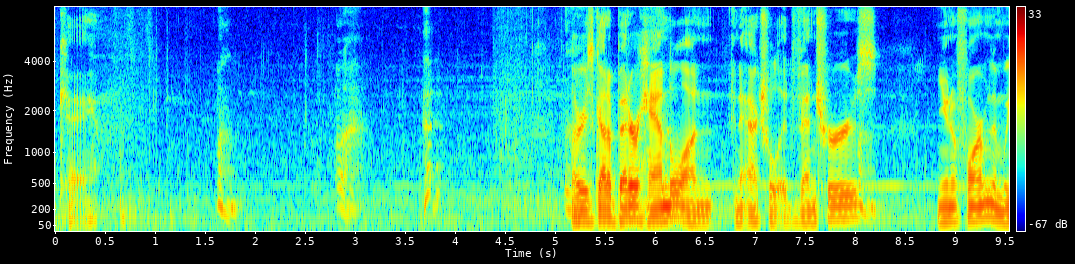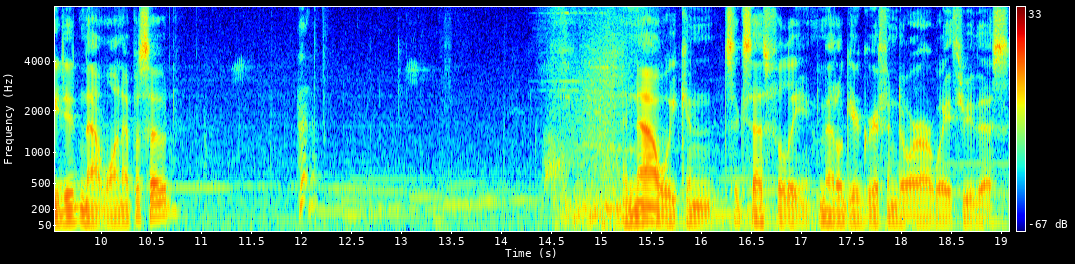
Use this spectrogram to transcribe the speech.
Okay. Larry's got a better handle on an actual adventurer's uniform than we did in that one episode. And now we can successfully Metal Gear Gryffindor our way through this.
